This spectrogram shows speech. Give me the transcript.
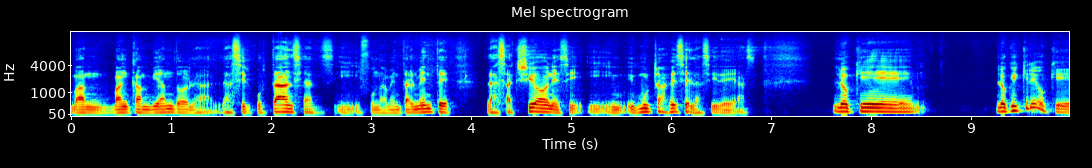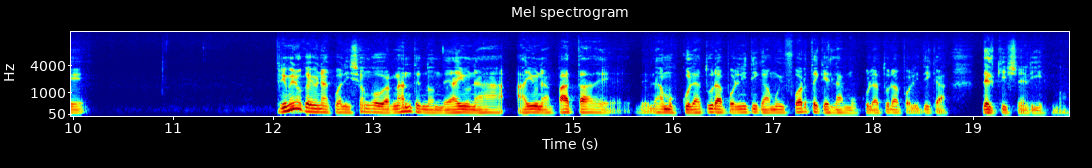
van, cambiando las circunstancias y, fundamentalmente las acciones y, muchas veces las ideas. Lo que, lo que creo que, primero que hay una coalición gobernante en donde hay una, hay una pata de, de la musculatura política muy fuerte, que es la musculatura política del kirchnerismo.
